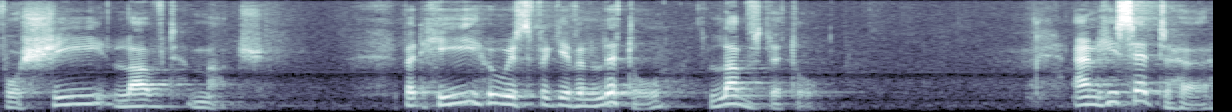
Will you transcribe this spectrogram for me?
for she loved much. But he who is forgiven little loves little. And he said to her,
